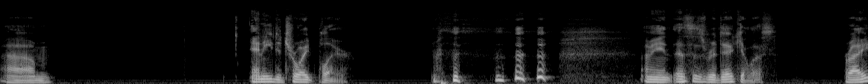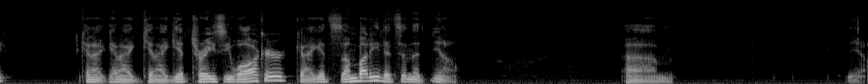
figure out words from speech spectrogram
um, any Detroit player. I mean, this is ridiculous, right? Can I can I can I get Tracy Walker? Can I get somebody that's in the you know, um, you know,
